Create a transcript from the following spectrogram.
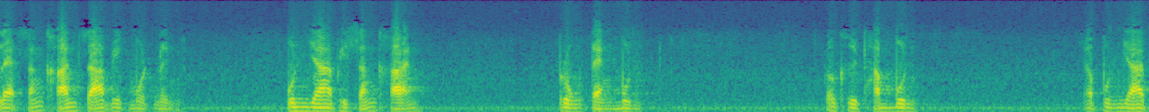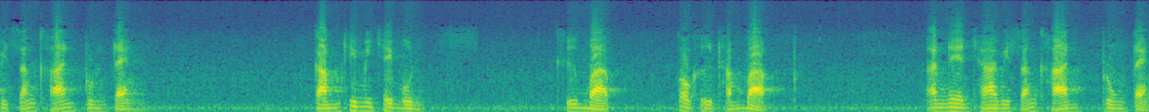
และสังขารสามอีกหมดหนึ่ง ปุญญาพิสังขาร ปรุงแต่งบุญ ก็คือทำบุญปุญญาปิสังขารปรุงแต่ง กรรมที่ไม่ใช่บุญ คือบาปก็คือทำบาปอันเนชาวิสังขารปรุงแต่ง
